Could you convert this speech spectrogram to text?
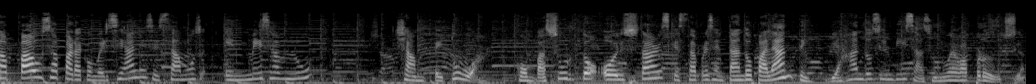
una pausa para comerciales. Estamos en Mesa Blue, Champetúa, con Basurto All Stars, que está presentando Palante, Viajando sin Visa, su nueva producción.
